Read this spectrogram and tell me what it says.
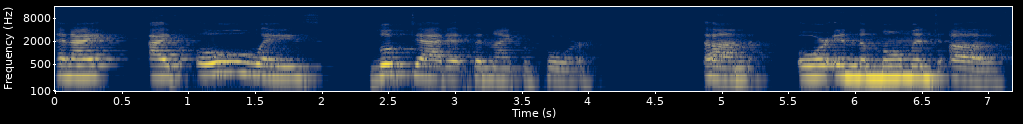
And I, I've always looked at it the night before um, or in the moment of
